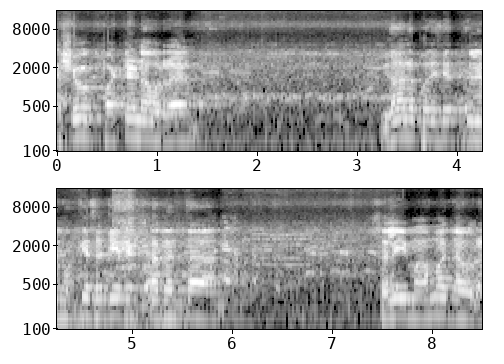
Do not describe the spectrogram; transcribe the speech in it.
ಅಶೋಕ್ ಪಟ್ಟಣ್ ಅವರ ವಿಧಾನ ಪರಿಷತ್ನಲ್ಲಿ ಮುಖ್ಯ ಸಚೇತಕರಾದಂಥ ಸಲೀಂ ಅಹಮದ್ ಅವರ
